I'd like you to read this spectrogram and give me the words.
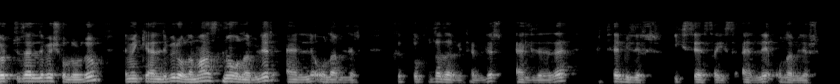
455 olurdu. Demek ki 51 olamaz. Ne olabilir? 50 olabilir. 49'da da bitebilir. 50'de de bitebilir. X sayısı 50 olabilir.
